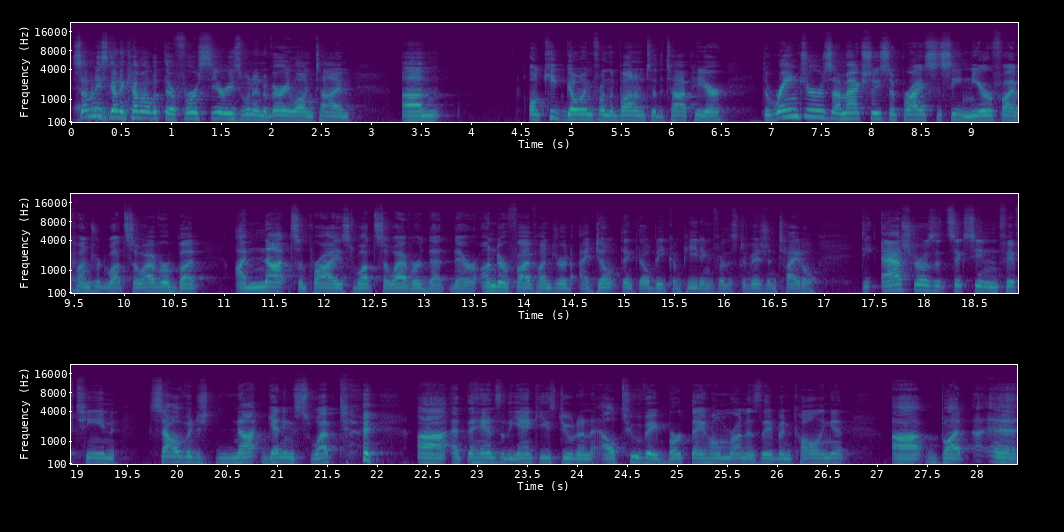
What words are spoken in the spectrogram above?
somebody's going to come up with their first series win in a very long time. Um, I'll keep going from the bottom to the top here. The Rangers, I'm actually surprised to see near 500 whatsoever, but I'm not surprised whatsoever that they're under 500. I don't think they'll be competing for this division title. The Astros at 16 and 15 salvaged not getting swept uh, at the hands of the Yankees due to an Altuve birthday home run, as they've been calling it. Uh, but eh,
